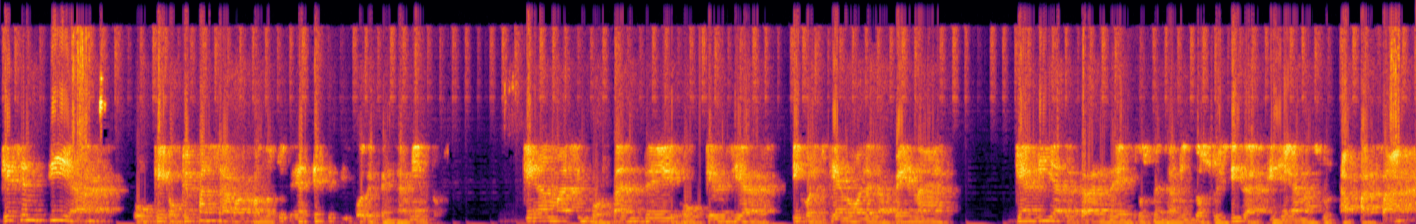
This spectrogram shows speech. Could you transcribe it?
¿qué sentías o qué, o qué pasaba cuando tú tenías este tipo de pensamientos? ¿Qué era más importante o qué decías, híjole, que ya no vale la pena? ¿Qué había detrás de estos pensamientos suicidas que llegan a, a pasar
